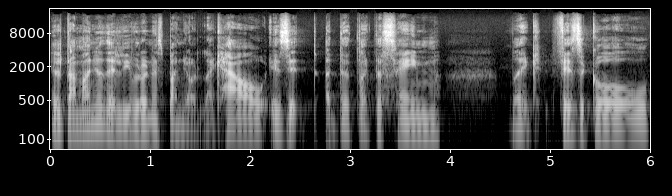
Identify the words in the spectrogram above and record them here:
el tamaño del libro en español. Like, how is it uh, the, like the same, like physical?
